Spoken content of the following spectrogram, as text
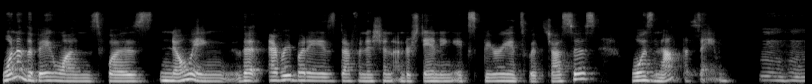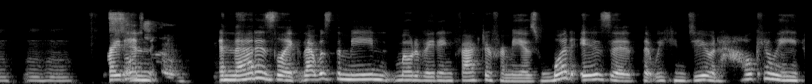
one of the big ones was knowing that everybody's definition, understanding, experience with justice was not the same. Mm-hmm, mm-hmm. Right. So and true. and that is like that was the main motivating factor for me is what is it that we can do and how can we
